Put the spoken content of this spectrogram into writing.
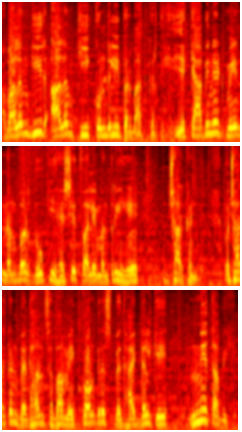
अब आलमगीर आलम की कुंडली पर बात करते हैं। ये कैबिनेट में नंबर दो की हैसियत वाले मंत्री हैं झारखंड में। वो झारखंड विधानसभा में कांग्रेस विधायक दल के नेता भी हैं।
